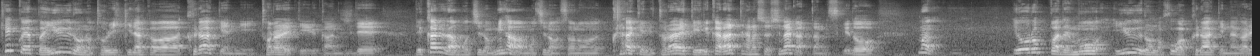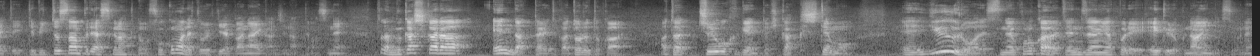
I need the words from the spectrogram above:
結構やっぱユーロの取引高はクラーケンに取られている感じでで彼らはもちろんミハはもちろんそのクラーケンに取られているからって話はしなかったんですけどまあヨーロッパでもユーロの方はクラーケンに流れていてビットスタンプでは少なくともそこまで取引高はない感じになってますね。ただ昔から円だったりとかドルとかあとは中国元と比較してもえ、ユーロはですねこの回は全然やっぱり影響力ないんですよね。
